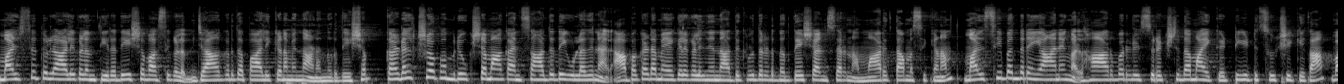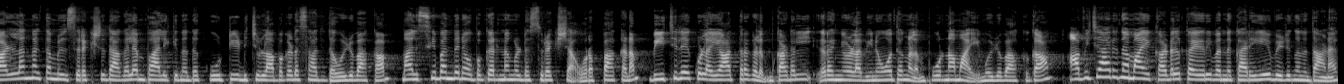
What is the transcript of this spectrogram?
മത്സ്യത്തൊഴിലാളികളും തീരദേശവാസികളും ജാഗ്രത പാലിക്കണമെന്നാണ് നിർദ്ദേശം. കടൽക്ഷോഭം രൂക്ഷമാകാൻ സാധ്യതയുള്ളതിനാൽ അപകട മേഖലകളിൽ നിന്ന് അധികൃതരുടെ നിർദ്ദേശാനുസരണം മാറി താമസിക്കണം മത്സ്യബന്ധന യാനങ്ങൾ ഹാർബറിൽ സുരക്ഷിതമായി കെട്ടിയിട്ട് സൂക്ഷിക്കുക. വള്ളങ്ങൾ തമ്മിൽ സുരക്ഷിത അകലം പാലിക്കുന്നത് കൂട്ടിയിടിച്ചുള്ള അപകട സാധ്യത ഒഴിവാക്കാം. മത്സ്യബന്ധന ഉപകരണങ്ങളുടെ സുരക്ഷ ഉറപ്പാക്കണം. ബീച്ചിലേക്കുള്ള യാത്രകളും കടലിൽ ഇറങ്ങിയുള്ള വിനോദങ്ങളും പൂർണമായും ഒഴിവാക്കുക. അവിചാരിതമായി കടൽ കയറി വന്ന് കരയെ വിഴുങ്ങുന്നതാണ്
